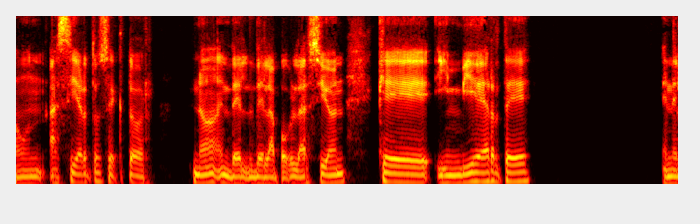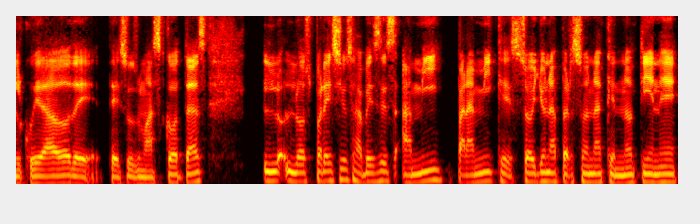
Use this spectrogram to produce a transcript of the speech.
un, a cierto sector, ¿no? De, la población que invierte en el cuidado de, sus mascotas. los precios a veces a mí, para mí que soy una persona que no tiene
